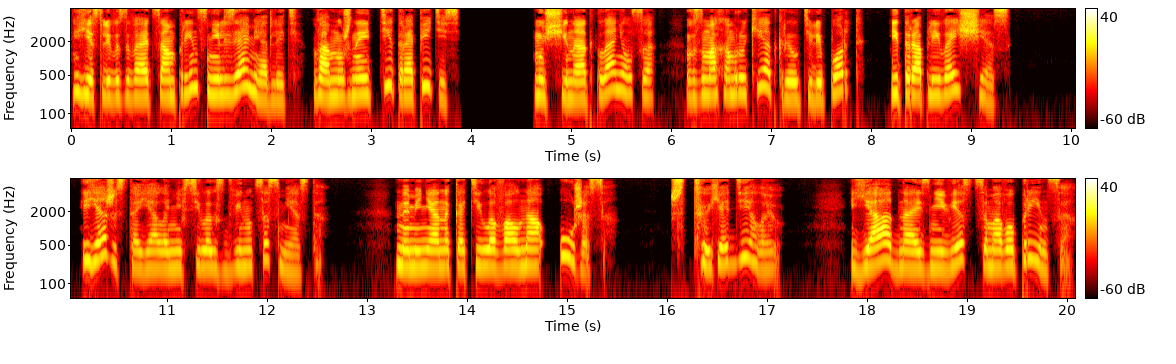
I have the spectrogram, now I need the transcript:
«Если вызывает сам принц, нельзя медлить. Вам нужно идти, торопитесь». Мужчина откланялся, взмахом руки открыл телепорт и торопливо исчез. Я же стояла не в силах сдвинуться с места. На меня накатила волна ужаса. Что я делаю? Я одна из невест самого принца,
